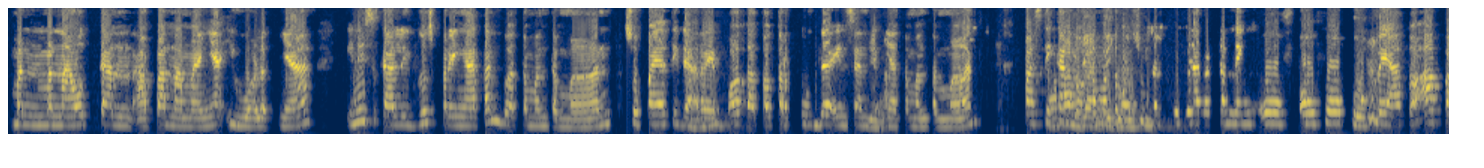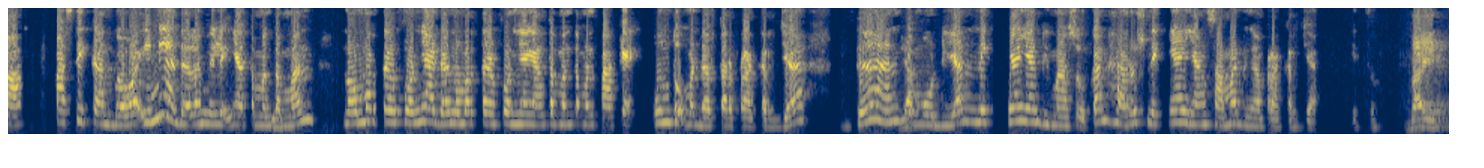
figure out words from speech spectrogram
men, menautkan apa namanya e-walletnya, ini sekaligus peringatan buat teman-teman supaya tidak hmm. repot atau tertunda insentifnya iya. teman-teman. Pastikan bahwa teman-teman sudah punya rekening OVO, GoPay atau apa, pastikan bahwa ini adalah miliknya teman-teman. Nomor teleponnya ada nomor teleponnya yang teman-teman pakai untuk mendaftar prakerja dan ya. kemudian nicknya yang dimasukkan harus nicknya yang sama dengan prakerja itu. Baik,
